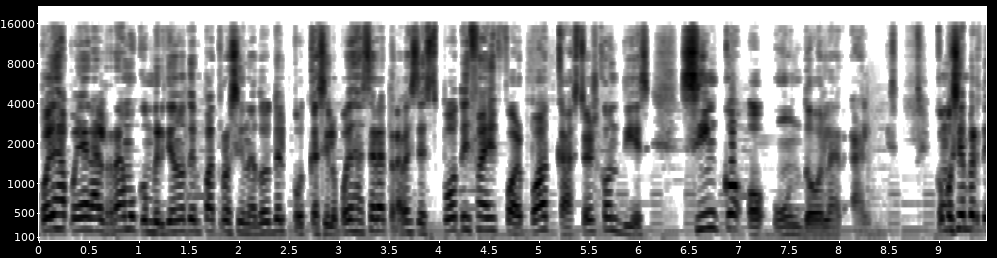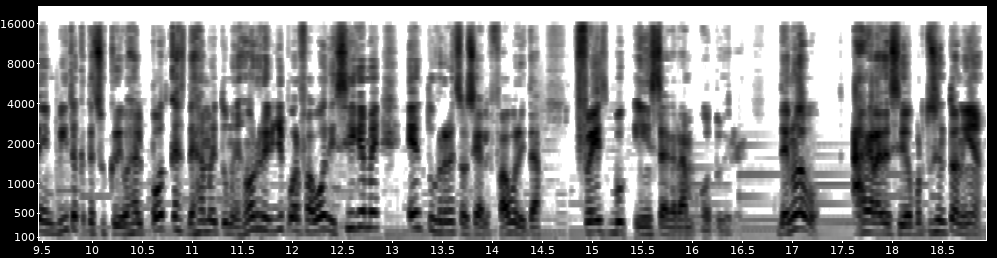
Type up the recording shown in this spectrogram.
Puedes apoyar al ramo convirtiéndote en patrocinador del podcast y lo puedes hacer a través de Spotify for Podcasters con 10, 5 o 1 dólar al mes. Como siempre te invito a que te suscribas al podcast, déjame tu mejor review por favor y sígueme en tu red social favorita, Facebook, Instagram o Twitter. De nuevo, agradecido por tu sintonía.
